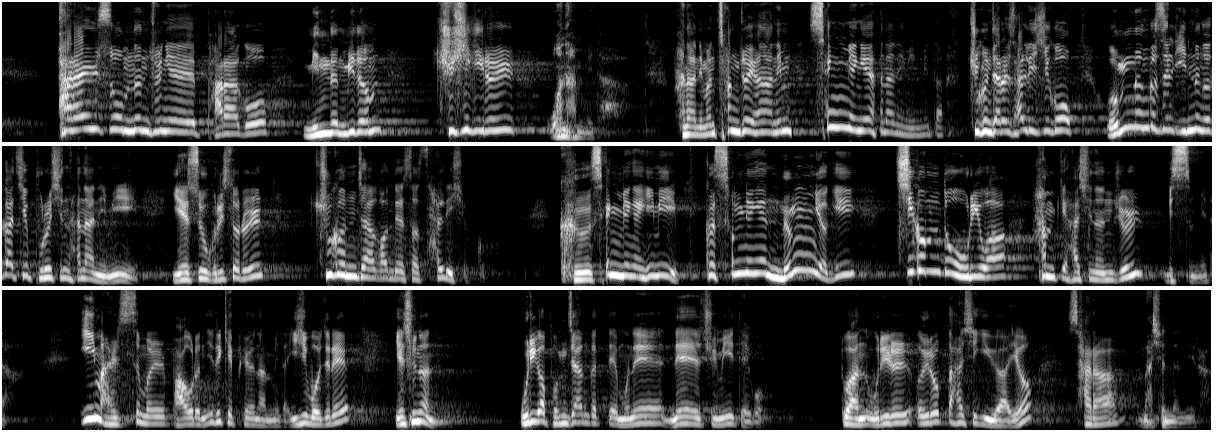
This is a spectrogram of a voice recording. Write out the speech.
바랄 수 없는 중에 바라고 믿는 믿음 주시기를 원합니다. 하나님은 창조의 하나님, 생명의 하나님입니다. 죽은 자를 살리시고 없는 것을 있는 것 같이 부르신 하나님이 예수 그리스도를 죽은 자 가운데서 살리셨고 그 생명의 힘이 그 성령의 능력이 지금도 우리와 함께 하시는 줄 믿습니다. 이 말씀을 바울은 이렇게 표현합니다. 25절에 예수는 우리가 범죄한 것 때문에 내 주임이 되고 또한 우리를 의롭다 하시기 위하여 살아나셨느니라.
